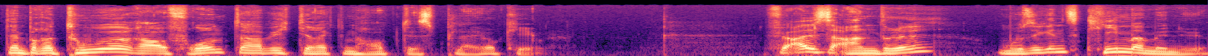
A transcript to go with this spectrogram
Temperatur rauf runter habe ich direkt im Hauptdisplay, okay. Für alles andere muss ich ins Klimamenü.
